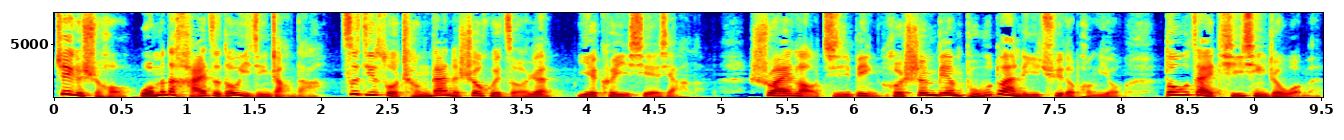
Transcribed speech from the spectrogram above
这个时候，我们的孩子都已经长大，自己所承担的社会责任也可以卸下了。衰老、疾病和身边不断离去的朋友，都在提醒着我们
